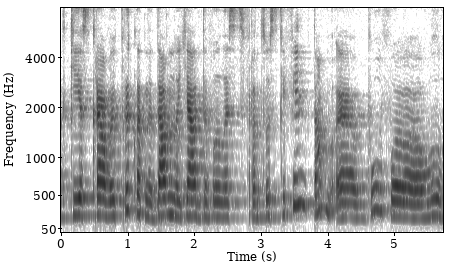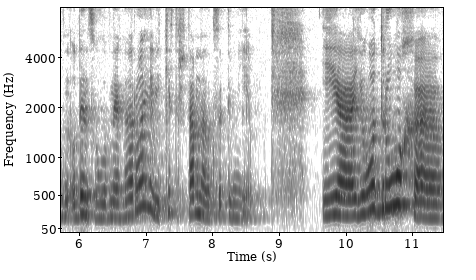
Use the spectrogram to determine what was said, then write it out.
такий яскравий приклад. Недавно я дивилась французький фільм. Там е, був е, один з головних героїв, який страждав на лекситимії. І е, його друг е,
